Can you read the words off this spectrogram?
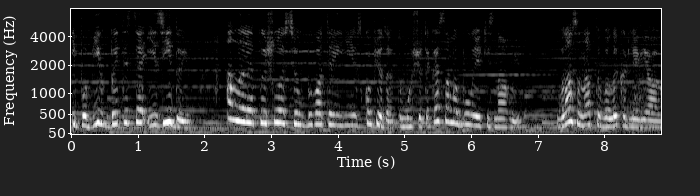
і побіг битися із їдою. Але прийшлося вбивати її з комп'ютера, тому що таке саме було, як і з нагою. Вона занадто велика для VR.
